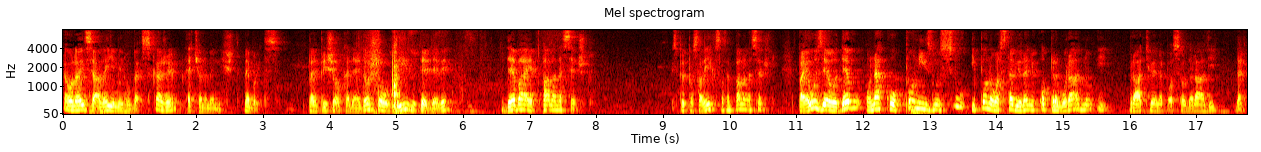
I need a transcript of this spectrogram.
evo leji se alej minhu bes. Kaže, neće ona meni ništa. Ne bojte se. Pa je prišao, kada je došao blizu te deve, deva je pala na sečtu ispred poslanika, sam sam pala na srđu. Pa je uzeo devu, onako poniznu svu i ponovo stavio na nju opremu radnu i vratio je na posao da radi dalje.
